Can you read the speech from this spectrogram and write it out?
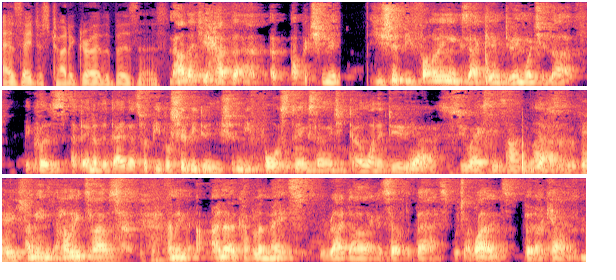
as they just try to grow the business. Now that you have the uh, opportunity, you should be following exactly and doing what you love because at the end of the day, that's what people should be doing. You shouldn't be forced doing something that you don't want to do. Yeah, it's just you wasting time. Yeah. Very I mean, how many times? I mean, I know a couple of mates right now. I can say off the bat, which I won't, but I can. Mm-hmm.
